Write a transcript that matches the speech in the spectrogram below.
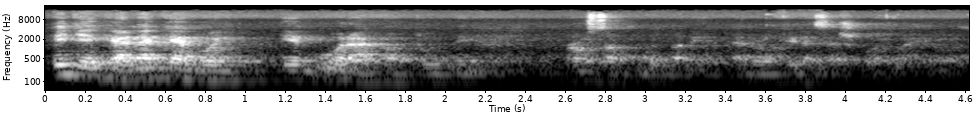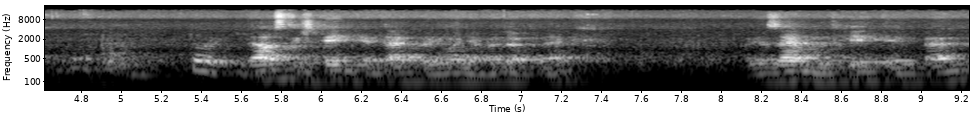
Higgyék el nekem, hogy én órákat tudnék rosszat mondani erről a Fideszes kormányról. De azt is tényként el, hogy mondjam önöknek, hogy az elmúlt hét évben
